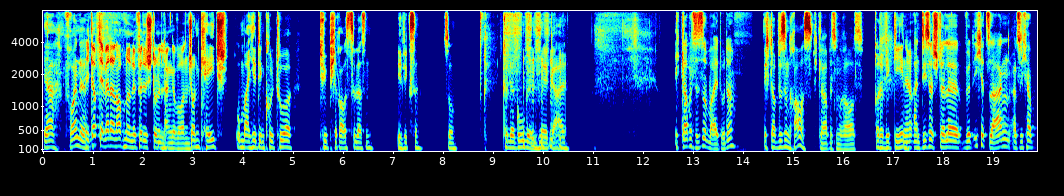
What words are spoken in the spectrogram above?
Ja, Freunde. Ich glaube, der wäre dann auch nur eine Viertelstunde lang geworden. John Cage, um mal hier den Kulturtyp hier rauszulassen. Ihr Wichse. So. Könnt ihr googeln, mir egal. Ich glaube, es ist soweit, oder? Ich glaube, wir sind raus. Ich glaube, wir sind raus. Oder wir gehen. Ja. An dieser Stelle würde ich jetzt sagen, also ich habe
